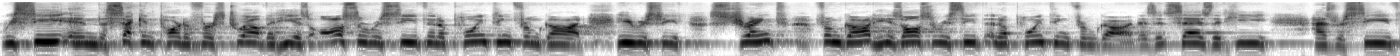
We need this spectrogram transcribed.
We see in the second part of verse 12 that he has also received an appointing from God. He received strength from God. He has also received an appointing from God, as it says that he has received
